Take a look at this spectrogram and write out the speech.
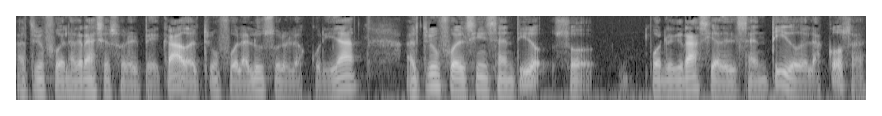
al triunfo de la gracia sobre el pecado, al triunfo de la luz sobre la oscuridad, al triunfo del sinsentido por el gracia del sentido de las cosas.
